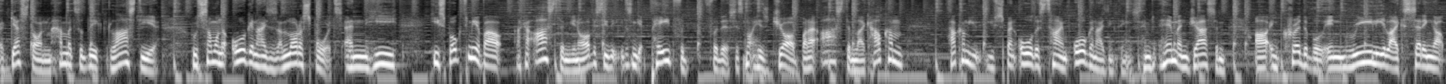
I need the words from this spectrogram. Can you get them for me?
a guest on, Muhammad Sadiq, last year, who's someone that organizes a lot of sports. And he he spoke to me about like I asked him, you know, obviously he doesn't get paid for for this. It's not his job, but I asked him like how come how come you, you spent all this time organizing things? Him, him and Jasim are incredible in really like setting up,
